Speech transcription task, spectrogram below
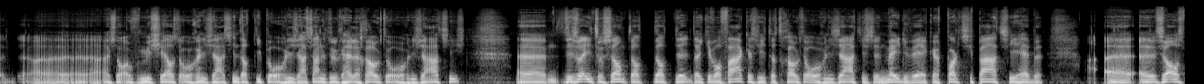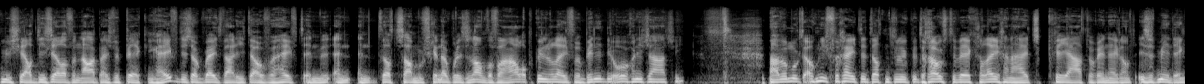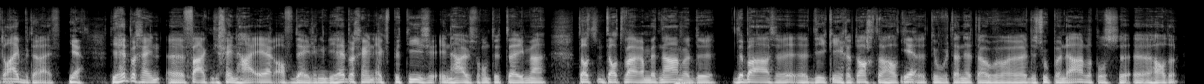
zo over Michel's organisatie. En dat type organisaties zijn natuurlijk hele grote organisaties. Ehm, het is wel interessant dat, dat, dat je wel vaker ziet dat grote organisaties een medewerker participatie hebben. zoals Michel, die zelf een arbeidsbeperking heeft. Dus ook weet waar hij het over heeft. En, en, en dat zou misschien ook wel eens een ander verhaal op kunnen leveren binnen die organisatie. Maar we moeten ook niet vergeten dat natuurlijk de grootste werkgelegenheidscreator in Nederland is het midden- en kleinbedrijf. Ja. Die hebben geen, uh, vaak geen HR-afdelingen, die hebben geen expertise in huis rond dit thema. Dat, dat waren met name de, de bazen uh, die ik in gedachten had Ja. uh, toen we het daar net over de soep en de aardappels hadden.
